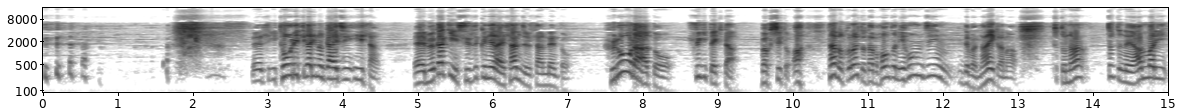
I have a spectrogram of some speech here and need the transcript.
えー、次、通りすがりの外人 E さん。えー、無課金雫狙い33連と、フローラーと過ぎてきた爆死と。あ、多分この人多分本当日本人ではないかな。ちょっとな、ちょっとね、あんまり、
